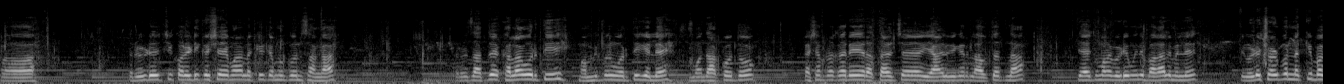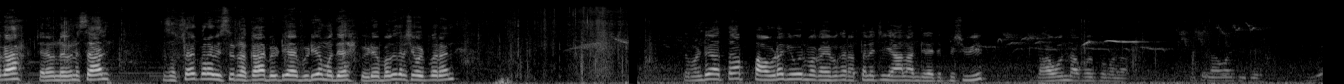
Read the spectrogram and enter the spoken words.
तर व्हिडिओची क्वालिटी कशी आहे मला नक्की कमेंट करून सांगा. तर जातोय खलावरती. मम्मी पण वरती गेले. मग दाखवतो. कशाप्रकारे रताळच्या याळ वगैरे लावतात ना ते तुम्हाला व्हिडिओमध्ये बघायला मिळेल. तर व्हिडिओ शेवट पण नक्की बघा. चॅनल नवीन असाल सबस्क्राईब करा विसरू नका. भेटूया व्हिडिओमध्ये. व्हिडिओ बघत राहा शेवटपर्यंत. तर म्हणजे आता पावडा घेऊन बघा. हे बघा रताळ्याची याल आणलेली आहे. ते पिशवीत. लावून दाखवतो तुम्हाला. किती लावायची ते? ही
